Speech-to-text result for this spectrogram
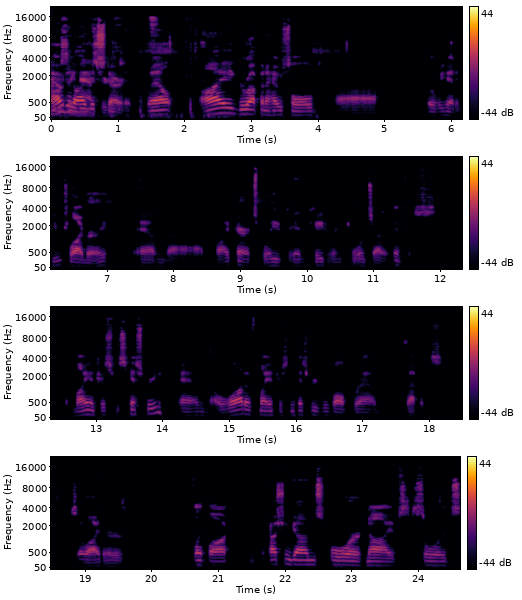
How did I get mastered it. started? Well, I grew up in a household uh, where we had a huge library, and uh, my parents believed in catering towards our interests. My interest was history, and a lot of my interest in history revolved around weapons. So either flintlock, percussion guns, or knives, swords,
